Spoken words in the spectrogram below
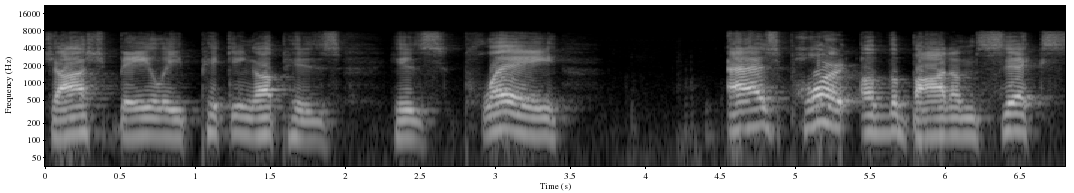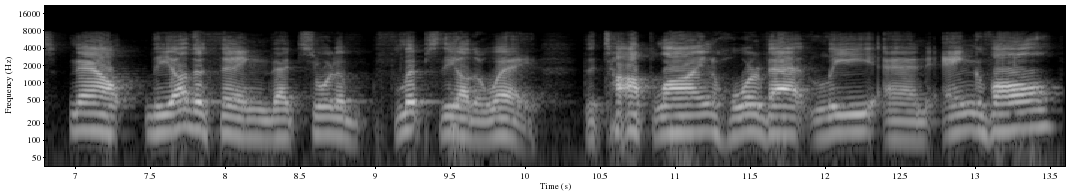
Josh Bailey picking up his his play as part of the bottom six. Now, the other thing that sort of flips the other way, the top line, Horvat, Lee, and Engvall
